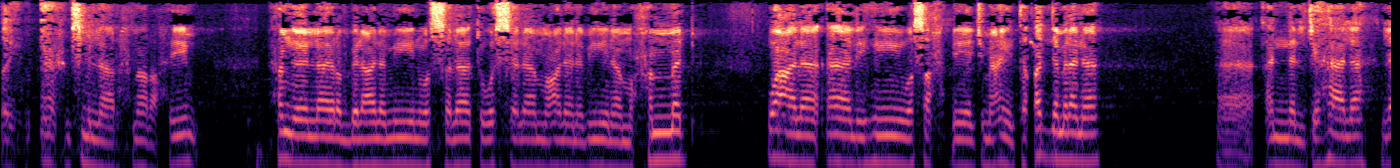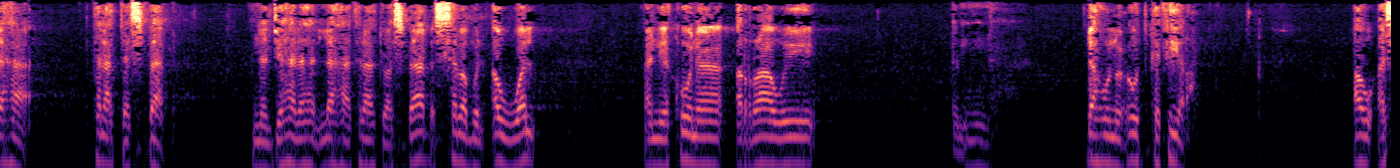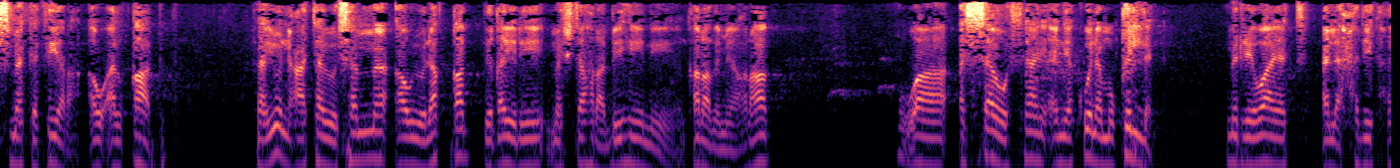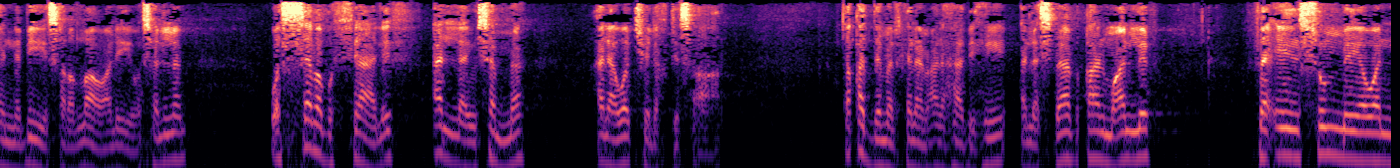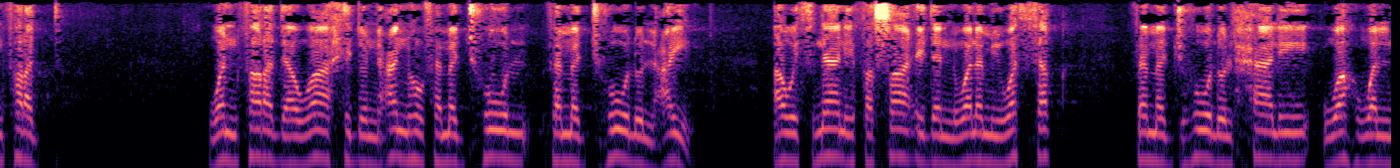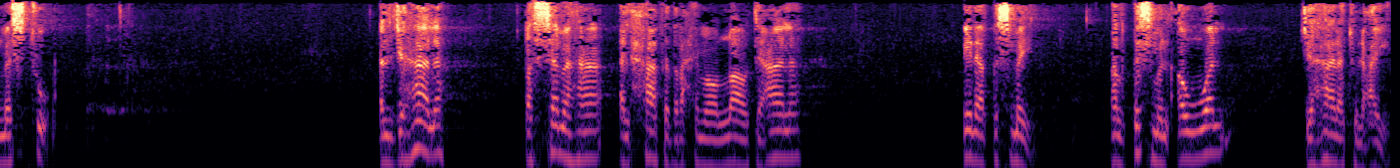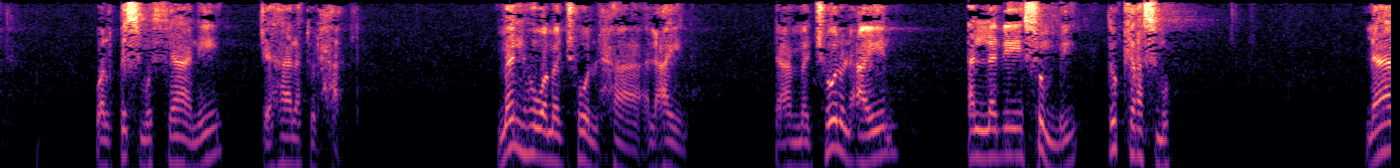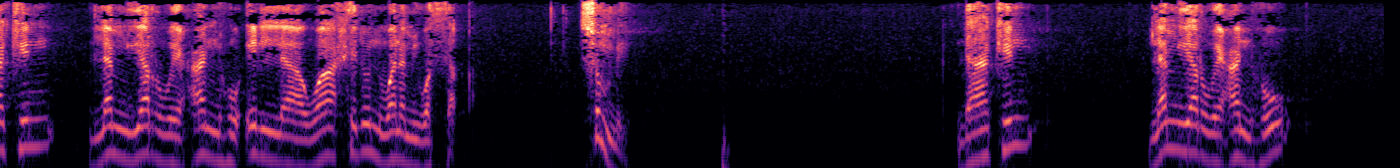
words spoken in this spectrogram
طيب بسم الله الرحمن الرحيم. الحمد لله رب العالمين والصلاة والسلام على نبينا محمد وعلى آله وصحبه أجمعين. تقدم لنا آه، أن الجهالة لها ثلاثة أسباب. أن الجهالة لها ثلاثة أسباب. السبب الأول أن يكون الراوي له نعوت كثيرة أو أسماء كثيرة أو ألقاب. فينعت يسمى أو يلقب بغير ما اشتهر به لغرض من الأغراض والسبب الثاني أن يكون مقلا من رواية الأحاديث عن النبي صلى الله عليه وسلم. والسبب الثالث ألا يسمى على وجه الاختصار. تقدم الكلام على هذه الأسباب. قال المؤلف فإن سمي وانفرد وانفرد واحد عنه فمجهول فمجهول العين أو اثنان فصاعدا ولم يوثق فمجهول الحال وهو المستور الجهالة قسمها الحافظ رحمه الله تعالى إلى قسمين. القسم الأول جهالة العين والقسم الثاني جهالة الحال. من هو مجهول العين؟ نعم مجهول العين الذي سمي ذكر اسمه لكن لم يروي عنه إلا واحد ولم يوثق. سمي. لكن لم يروي عنه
